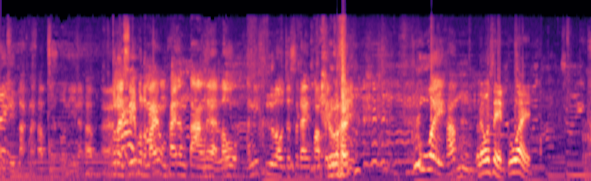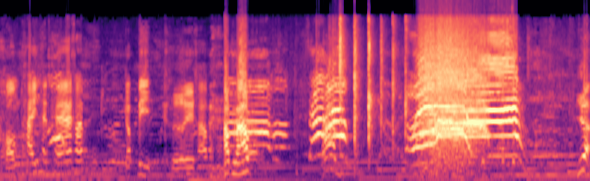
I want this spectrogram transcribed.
ปิริตหลักนะครับของตัวนี้นะครับตัวไหนซีผลไม้ของไทยต่างๆเนี่ยเราอันนี้คือเราจะแสดงความเป็นกล้วยไทยกล้วยครับเรียกว่าเศษกล้วย ของไทยแท้ๆครับกะปิเคยครับนับนับเยอะ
